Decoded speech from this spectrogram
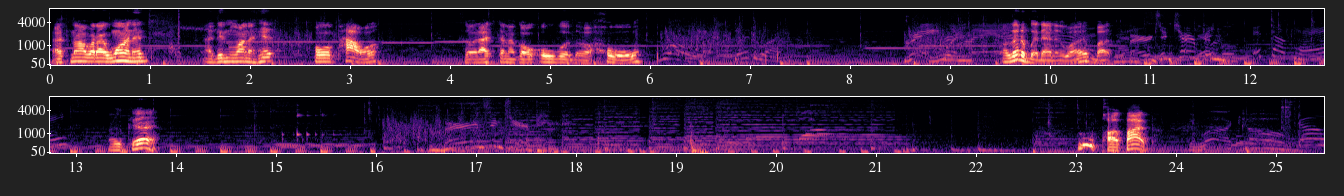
That's not what I wanted. I didn't want to hit full power. So that's gonna go over the hole. Good one. Great one, man. A little bit anyway, but Birds are chirping. It's okay. okay. Ooh, par five. Go. Go,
